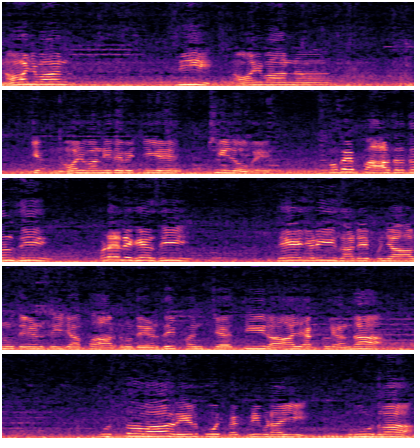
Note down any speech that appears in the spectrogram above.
ਨੌਜਵਾਨ ਸੀ, ਨੌਜਵਾਨ ਨੌਜਵਾਨੀ ਦੇ ਵਿੱਚ ਹੀ ਇਹ ਸ਼ਹੀਦ ਹੋ ਗਏ। ਕਿਉਂਕਿ ਭਾਰਤ ਰਤਨ ਸੀ, ਪੜ੍ਹੇ ਲਿਖੇ ਸੀ ਤੇ ਜਿਹੜੀ ਸਾਡੇ ਪੰਜਾਬ ਨੂੰ ਦੇਣ ਸੀ ਜਾਂ ਭਾਰਤ ਨੂੰ ਦੇਣ ਸੀ, ਪੰਚਾਇਤੀ ਰਾਜ ਐਕਟ ਲਿਆਂਦਾ। ਉਸ ਤੋਂ ਬਾਅਦ ਰੇਲ ਕੋਚ ਫੈਕਟਰੀ ਬਣਾਈ, ਕਪੂਰਥਲਾ।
